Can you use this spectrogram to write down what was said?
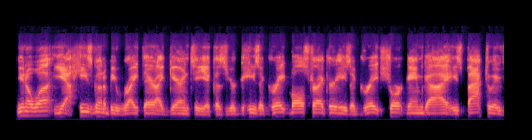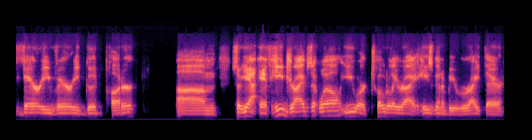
you know what? Yeah, he's going to be right there. I guarantee you, because you're he's a great ball striker. He's a great short game guy. He's back to a very, very good putter. Um, so yeah, if he drives it well, you are totally right. He's going to be right there.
